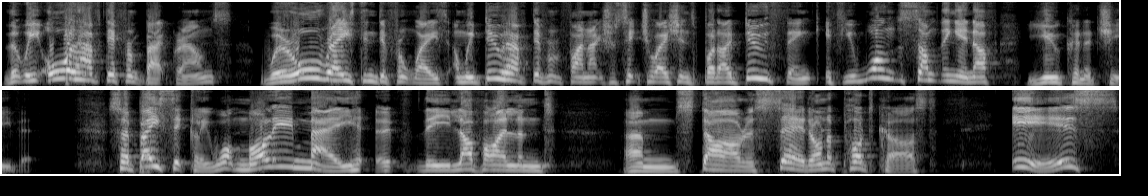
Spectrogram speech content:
that we all have different backgrounds. We're all raised in different ways and we do have different financial situations, but I do think if you want something enough, you can achieve it. So basically, what Molly-Mae, uh, the Love Island um, star, has said on a podcast is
